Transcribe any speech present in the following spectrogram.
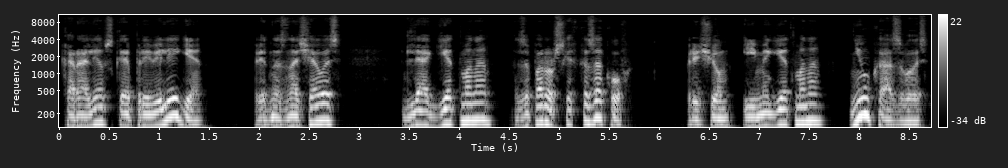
королевская привилегия предназначалась для гетмана запорожских казаков, причем имя гетмана не указывалось.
